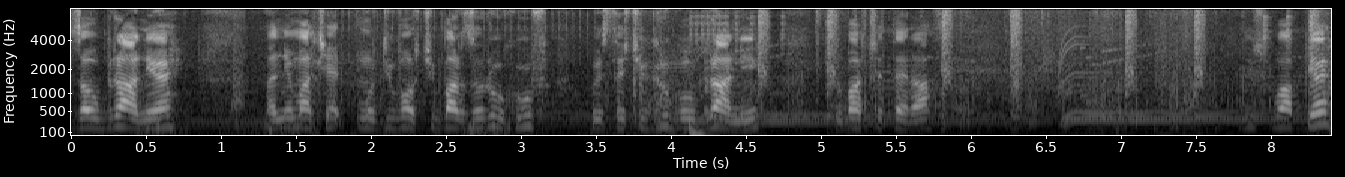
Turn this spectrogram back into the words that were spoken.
za ubranie, a nie macie możliwości bardzo ruchów, bo jesteście grubo ubrani. Zobaczcie teraz. Już łapię.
